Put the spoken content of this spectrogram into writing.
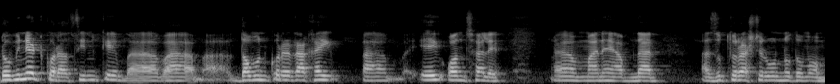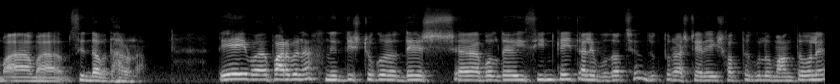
ডোমিনেট করা, চীনকে, বা- দমন করে রাখাই এই অঞ্চলে মানে আপনার যুক্তরাষ্ট্রের অন্যতম চিন্তা ধারণা। তো এই পারবে না, নির্দিষ্ট দেশ বলতে ওই চীনকেই তাহলে বোঝাচ্ছে, যুক্তরাষ্ট্রের এই সত্যগুলো মানতে হলে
